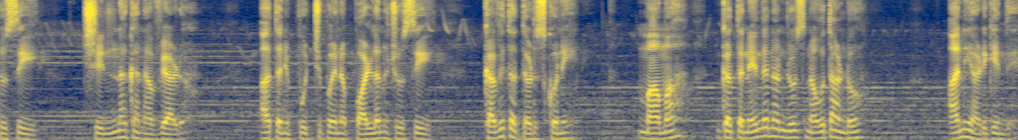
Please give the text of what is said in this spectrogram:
చూసి చిన్నగా నవ్వాడు. అతని పుచ్చిపోయిన పళ్ళను చూసి కవిత దడుచుకొని మామా గతనేందే నన్ను చూసి నవ్వుతాండు అని అడిగింది.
